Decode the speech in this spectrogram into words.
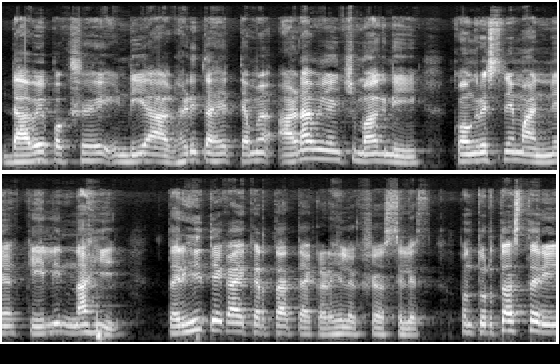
डावे पक्ष हे इंडिया आघाडीत आहेत. त्यामुळे आडाम यांची मागणी काँग्रेसने मान्य केली नाही. तरीही ते काय करतात त्याकडेही लक्ष असेलच पण तुर्तास तरी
